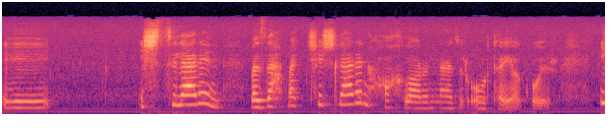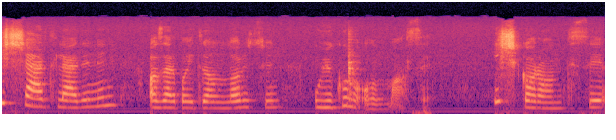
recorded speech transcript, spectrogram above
e, işçilərin və zəhmətkeşlərin haqlarını nəzər ortaya qoyur. İş şərtlərinin Azərbaycanlılar üçün uyğun olması iş qarantisi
